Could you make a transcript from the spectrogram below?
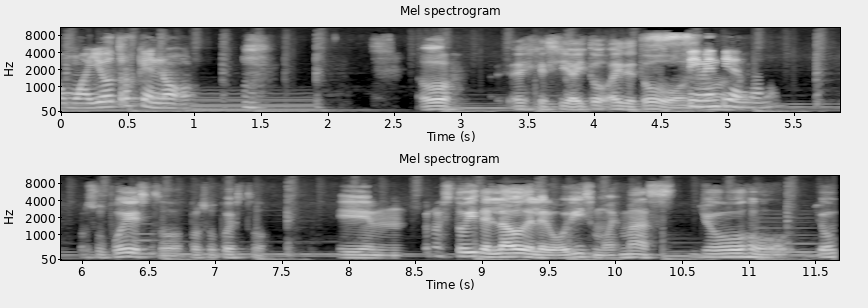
Como hay otros que no. Oh, es que sí, hay, hay de todo. Sí, me entiendo, ¿no? Por supuesto, por supuesto. Em, yo no estoy del lado del egoísmo, es más, yo, yo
